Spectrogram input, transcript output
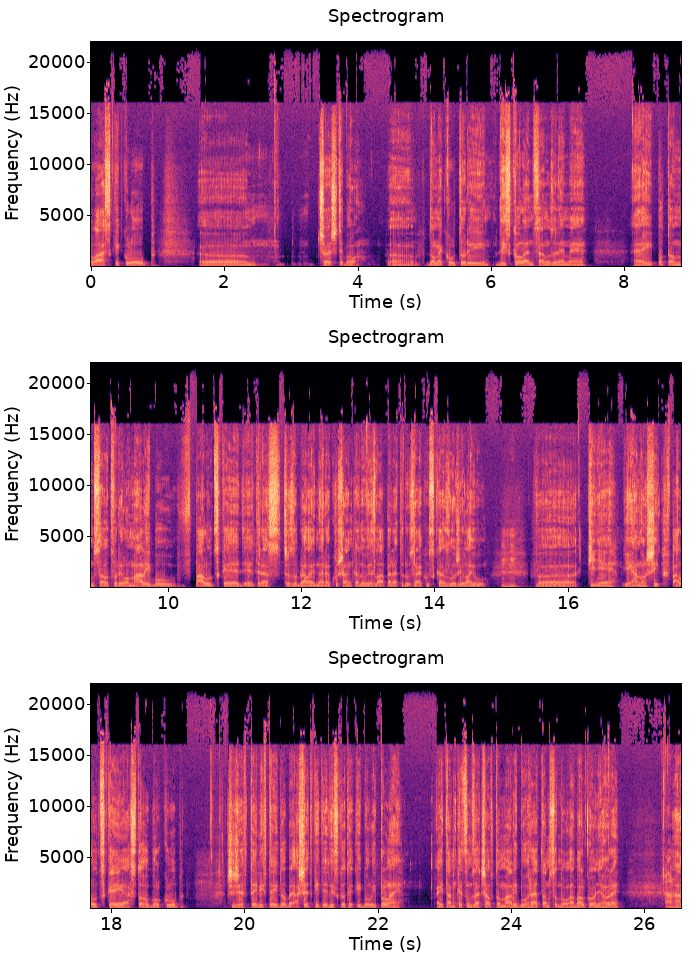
lásky klub, e, čo ešte bolo? E, Dome kultúry, Diskoland samozrejme, Hej, potom sa otvorilo Malibu v Palucké, kde teraz, čo zobrala jedna Rakúšanka, doviezla aparatúru z Rakúska, zložila ju mm-hmm. v kine Janošik v Paluckej a z toho bol klub. Čiže vtedy, v tej dobe, a všetky tie diskotéky boli plné. Aj tam, keď som začal v tom Malibu hrať, tam som bol na balkóne hore, Áno. a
